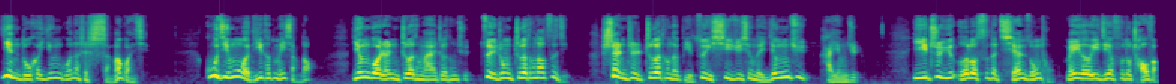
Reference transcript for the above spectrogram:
印度和英国那是什么关系？估计莫迪他都没想到，英国人折腾来折腾去，最终折腾到自己，甚至折腾的比最戏剧性的英剧还英剧，以至于俄罗斯的前总统梅德韦杰夫都嘲讽，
